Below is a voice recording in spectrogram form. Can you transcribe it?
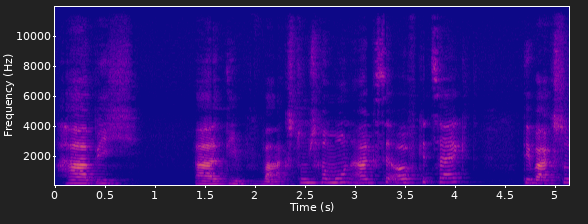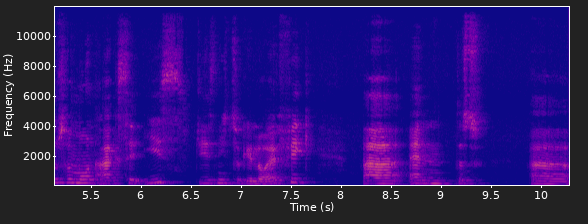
habe ich äh, die Wachstumshormonachse aufgezeigt. Die Wachstumshormonachse ist, die ist nicht so geläufig, äh, ein, das äh,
